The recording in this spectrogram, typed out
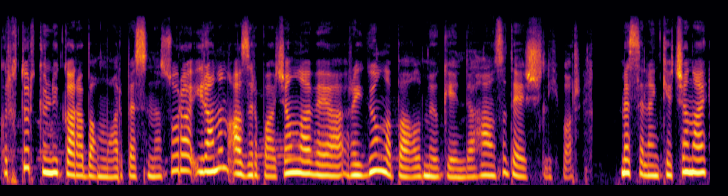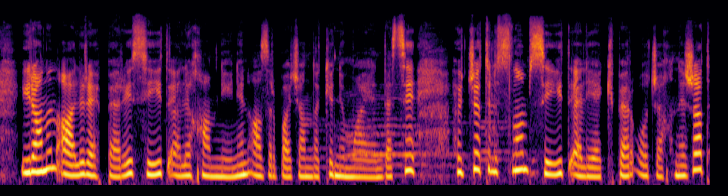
44 günlük Qarabağ müharibəsindən sonra İranın Azərbaycanla və ya regionla bağlı mövqeyində hansı dəyişiklik var? Məsələn, keçən ay İranın ali rəhbəri Seyid Əli Xamneyinin Azərbaycandakı nümayəndəsi Hüccətülislam Seyid Əli Əkbər Ocaqnejad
